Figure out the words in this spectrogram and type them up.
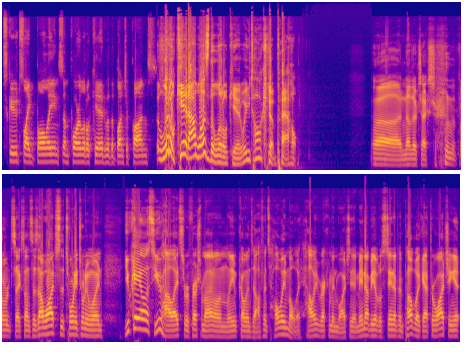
Scoots like bullying some poor little kid with a bunch of puns. Little kid, I was the little kid. What are you talking about? Uh, another texter from the Thorn text on says, I watched the 2021 UKLSU highlights to refresh my mind on Liam Coen's offense. Holy moly. Highly recommend watching it. May not be able to stand up in public after watching it.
